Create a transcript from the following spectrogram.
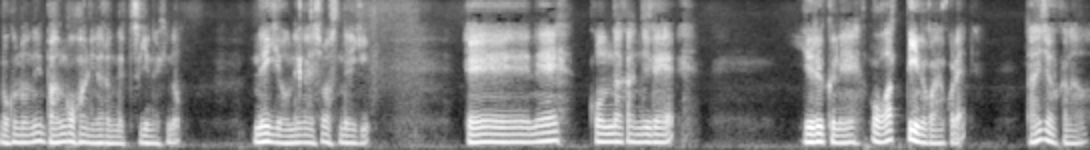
僕のね、晩ご飯になるんで、次の日の。ネギお願いします、ネギ。えーね、こんな感じで、ゆるくね、終わっていいのかな、これ。大丈夫かな？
